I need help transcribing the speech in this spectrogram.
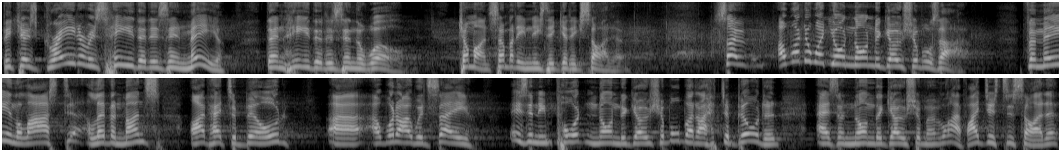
because greater is he that is in me than he that is in the world. Come on, somebody needs to get excited. So I wonder what your non negotiables are. For me, in the last 11 months, I've had to build uh, what I would say is an important non negotiable, but I had to build it as a non negotiable in life. I just decided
